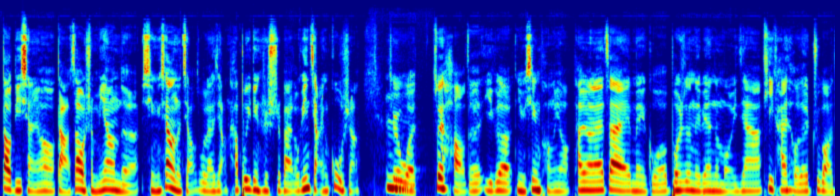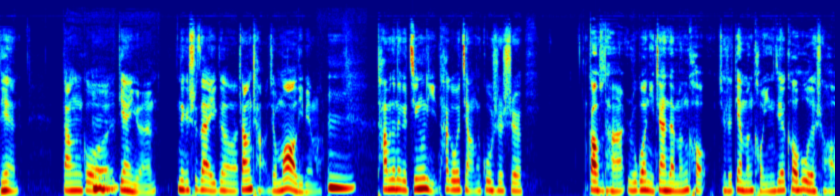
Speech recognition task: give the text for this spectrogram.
到底想要打造什么样的形象的角度来讲，它不一定是失败的。我给你讲一个故事啊，就是我嗯最好的一个女性朋友，她原来在美国波士顿那边的某一家 T 开头的珠宝店当过嗯店员，那个是在一个商场就 mall 里边嘛。嗯他们的那个经理，他给我讲的故事是，告诉他，如果你站在门口，就是店门口迎接客户的时候，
